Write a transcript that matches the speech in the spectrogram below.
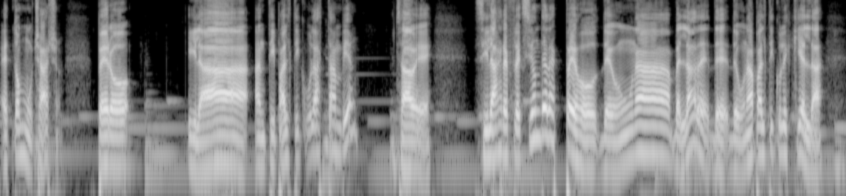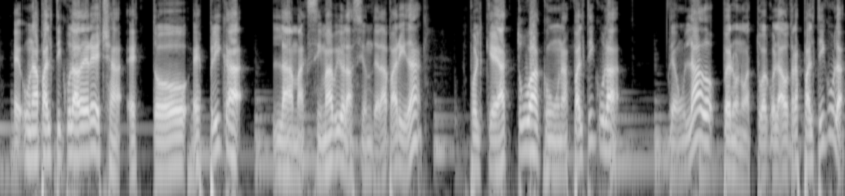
estos muchachos. Pero, y las antipartículas también, ¿sabes? Si la reflexión del espejo de una, ¿verdad? De, una partícula izquierda es una partícula derecha, esto explica la máxima violación de la paridad. Porque actúa con unas partículas de un lado, pero no actúa con las otras partículas.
